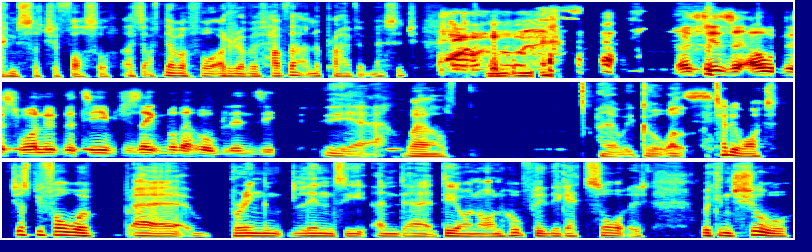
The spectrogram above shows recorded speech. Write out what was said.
I'm such a fossil. I've never thought I'd ever have that in a private message. She's the oldest one of the team. She's like Mother Hope Lindsay. yeah. Well, there we go. Well, I'll tell you what. Just before we uh, bring Lindsay and uh, Dion on, hopefully they get sorted. We can show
